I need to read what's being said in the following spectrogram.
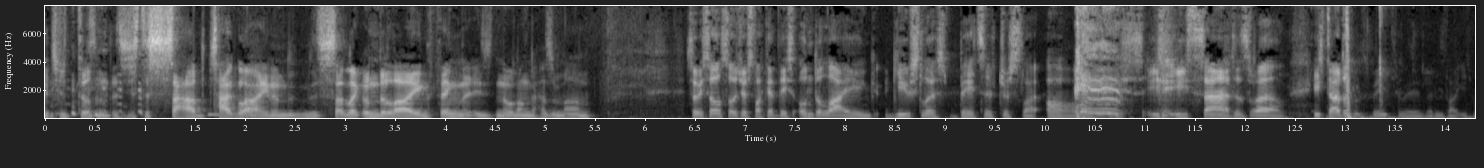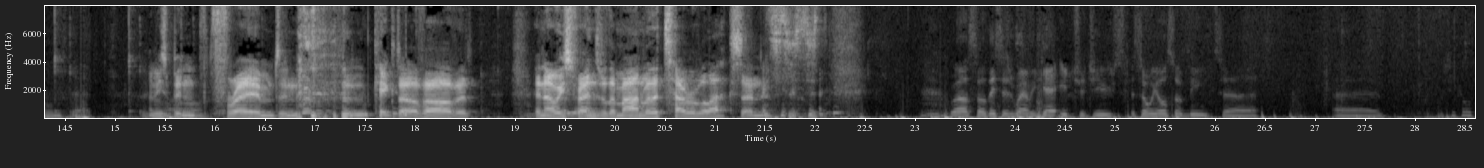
It just doesn't. It's just a sad tagline and this sad like underlying thing that he no longer has a mum. So it's also just like a, this underlying useless bit of just like, oh, he's, he's, he's sad as well. His dad doesn't speak to him, but he's like, his mum's dead. And he's been framed and, and kicked out of Harvard. And now he's friends with a man with a terrible accent. It's just, just Well, so this is where we get introduced. So we also meet, uh, uh, what's he called?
